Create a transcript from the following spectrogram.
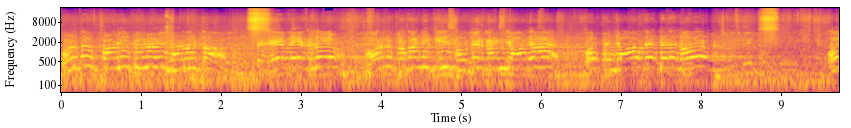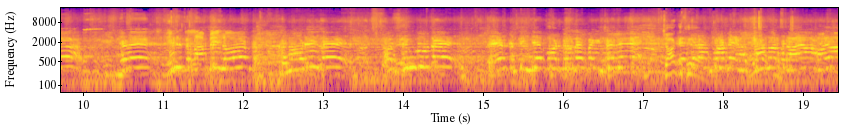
ਹੁਣ ਤਾਂ ਪਾਣੀ ਪੀਣਾ ਵੀ ਛੱਡ ਦਿੱਤਾ। ਤੇ ਇਹ ਵੇਖ ਲਓ ਹੁਣ ਪਤਾ ਨਹੀਂ ਕੀ ਸੌਦੇ ਕਰਨ ਜਾ ਰਿਹਾ ਹੈ। ਉਹ ਪੰਜਾਬ ਦੇ ਜਿਹੜੇ ਲੋਕ ਉਹ ਜਿਹੜੇ ਇਨਕਲਾਬੀ ਲੋਕ ਖਨੌਰੀ ਦੇ ਔਰ ਸਿੰਘੂ ਦੇ ਇੱਕ ਤੀਜੇ ਬਾਰਡਰ ਤੇ ਬੈਠੇ ਨੇ। ਚਾਹ ਕਿੱਥੇ ਤੁਹਾਡੇ ਹੱਥਾਂ ਨਾਲ ਬਣਾਇਆ ਹੋਇਆ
